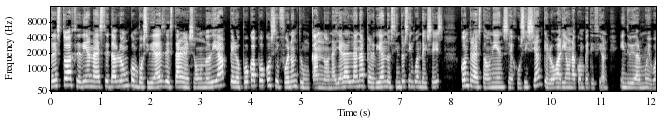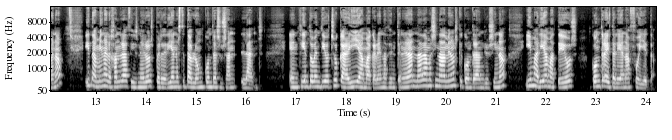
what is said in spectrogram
resto accedían a este tablón con posibilidades de estar en el segundo día, pero poco a poco se fueron truncando. Nayara Aldana perdía en 256 contra la estadounidense Jusisian, que luego haría una competición individual muy buena, y también Alejandra Cisneros perdería en este tablón contra Susan Lance. En 128 caía Macarena Centenera nada más y nada menos que contra Andriusina y María Mateos contra la italiana Folletta.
